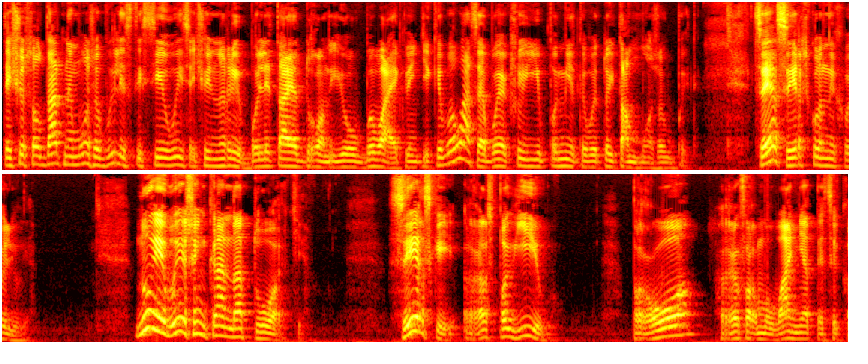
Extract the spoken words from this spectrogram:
те, що солдат не може вилізти з цієї лисячої нори, бо літає дрон і його вбиває, як він тільки вилазить, або якщо її помітили, то й там може вбити. Це Сирського не хвилює. Ну і вишенька на торті. Сирський розповів про реформування ТЦК.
